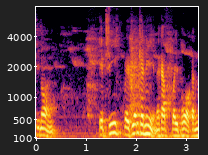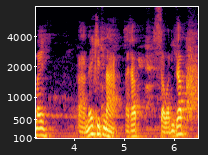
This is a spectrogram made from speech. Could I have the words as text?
พี่น้อง FC ไปเพียงแค่นี้นะครับไปพอกันไหมในคลิปหน้านะครับ สวัสดีครับ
